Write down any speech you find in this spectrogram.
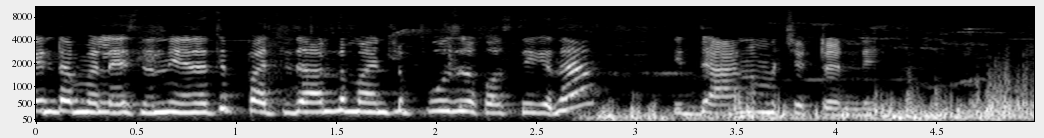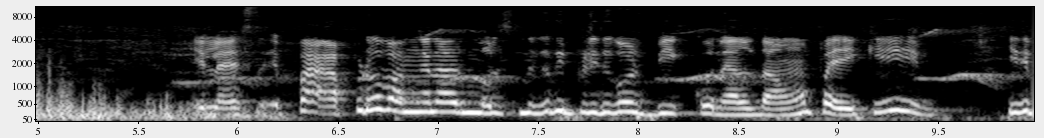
ఏంటమ్మా లేసిన నేనైతే ప్రతి దాంట్లో మా ఇంట్లో పూజలకు వస్తాయి కదా ఇది దానమ్మ చెట్టు అండి. ఇలా వేస్తే అప్పుడు వంగనారు మొలిసింది కదా ఇప్పుడు ఇది కూడా బీక్కొని వెళ్దాము పైకి. ఇది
